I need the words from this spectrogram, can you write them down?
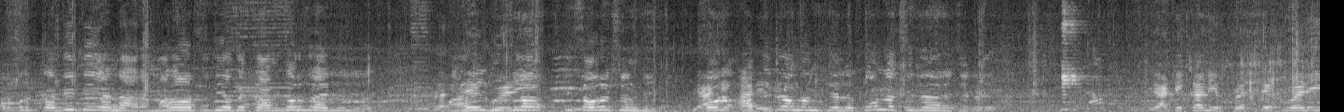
अरे पण कधी ते येणार? मला वाटतं ती आता कागदावरच राहिलेली आहे. प्रत्येक पाणी घुसलं वेळी- की संरक्षण या ठिकाणी- अतिक्रमण केलं. कोण लक्ष देणार याच्याकडे? या ठिकाणी प्रत्येक वेळी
